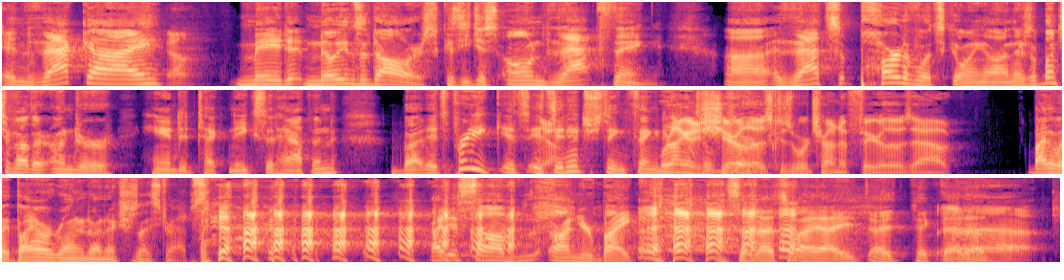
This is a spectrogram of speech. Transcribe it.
And that guy Yeah. made millions of dollars because he just owned that thing. Uh, that's part of what's going on. There's a bunch of other underhanded techniques that happen, but it's pretty. It's it's Yeah. an interesting thing. We're not going to share observe. those because we're trying to figure those out. By the way, buy our Run and On exercise straps. I just saw them on your bike, so that's why I, I picked that up. Ah,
